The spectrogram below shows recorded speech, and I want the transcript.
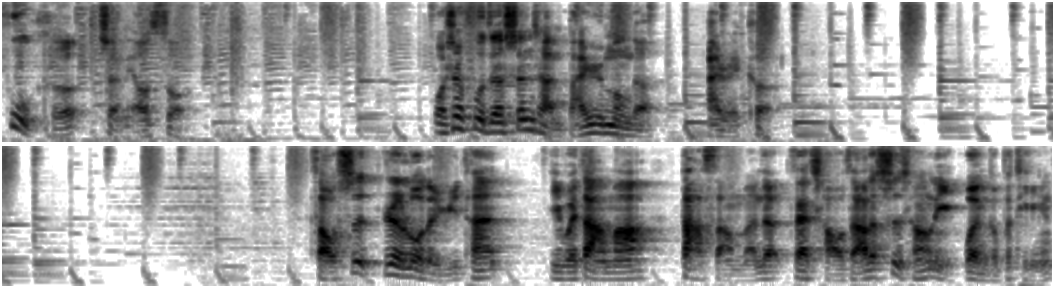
复合诊疗所。我是负责生产白日梦的艾瑞克。早市热络的鱼摊，一位大妈大嗓门的在嘈杂的市场里问个不停。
